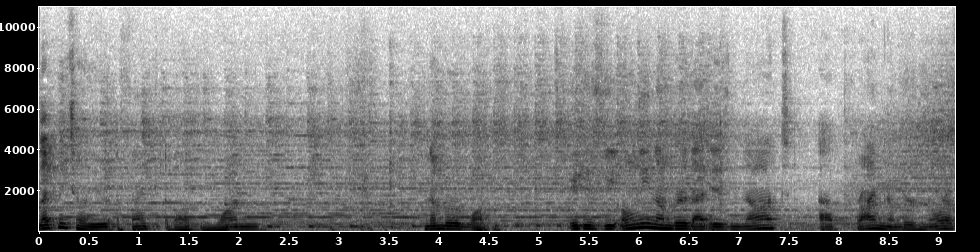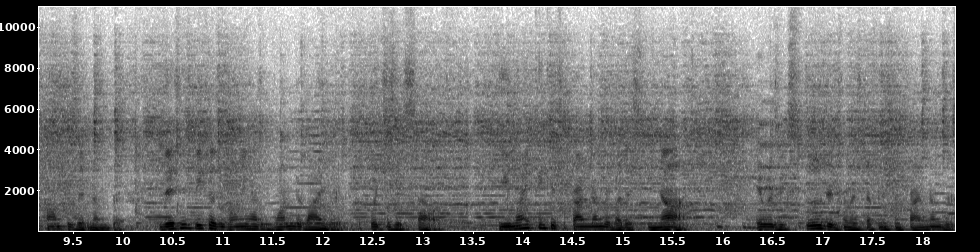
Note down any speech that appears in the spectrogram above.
Let me tell you a fact about 1. Number 1. It is the only number that is not a prime number nor a composite number. This is because it only has one divisor, which is itself. You might think it's a prime number, but it's not. It was excluded from its definition of prime numbers.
